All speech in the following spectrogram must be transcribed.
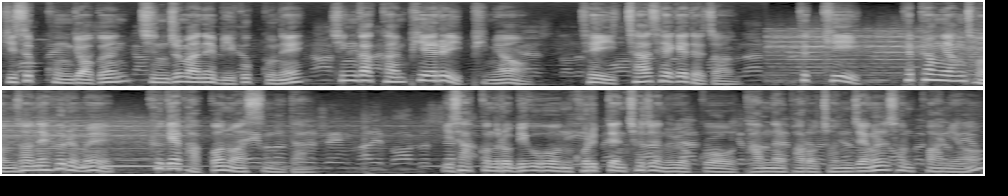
기습 공격은 진주만의 미국군에 심각한 피해를 입히며 제2차 세계대전, 특히 태평양 전선의 흐름을 크게 바꿔놓았습니다. 이 사건으로 미국은 고립된 처지에 놓였고 다음날 바로 전쟁을 선포하며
